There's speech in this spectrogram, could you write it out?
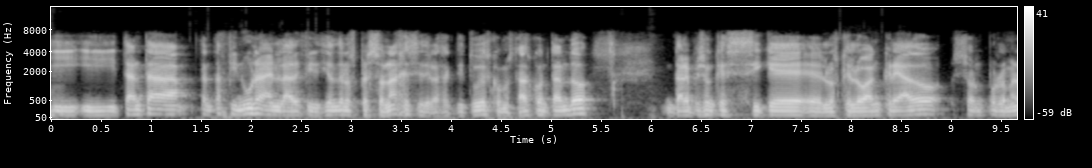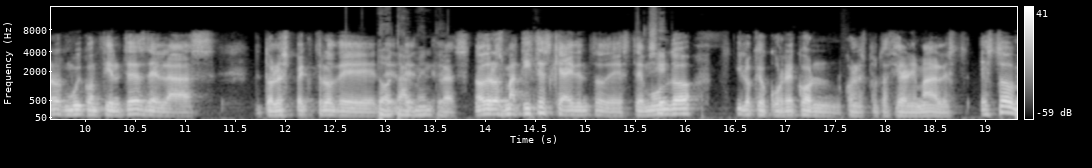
y, tanta, tanta finura en la definición de los personajes y de las actitudes, como estabas contando, da la impresión que sí que eh, los que lo han creado son por lo menos muy conscientes de las de todo el espectro de, ¿no? de los matices que hay dentro de este mundo y lo que ocurre con, con la explotación animal. Esto,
